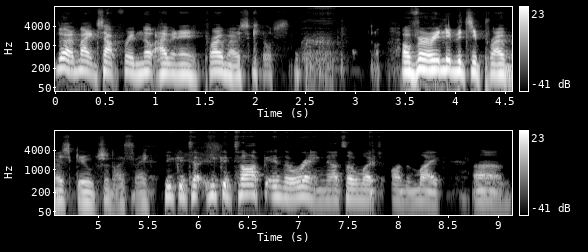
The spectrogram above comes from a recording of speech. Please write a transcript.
No, it makes up for him not having any promo skills, or very limited promo skills, should I say? He could t- he could talk in the ring, not so much on the mic. Um,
